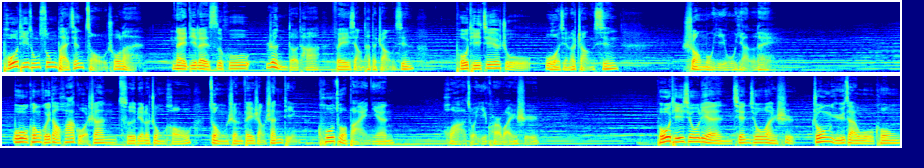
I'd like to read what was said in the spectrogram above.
菩提从松柏间走出来，那滴泪似乎认得他，飞向他的掌心。菩提接住，握紧了掌心，双目已无眼泪。悟空回到花果山，辞别了众猴，纵身飞上山顶，枯坐百年。化作一块顽石。菩提修炼千秋万世，终于在悟空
